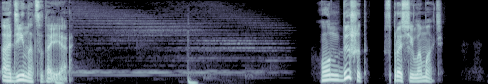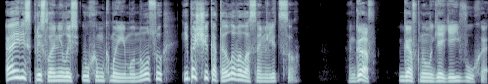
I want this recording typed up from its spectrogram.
одиннадцатая «Он дышит?» — спросила мать. Айрис прислонилась ухом к моему носу и пощекотала волосами лицо. «Гав!» — гавкнул я ей в ухо.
